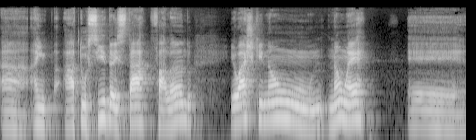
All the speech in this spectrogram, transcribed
a, a, a torcida está falando. Eu acho que não, não é, é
